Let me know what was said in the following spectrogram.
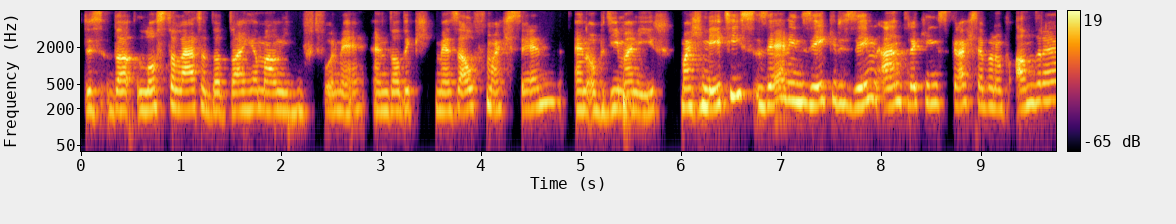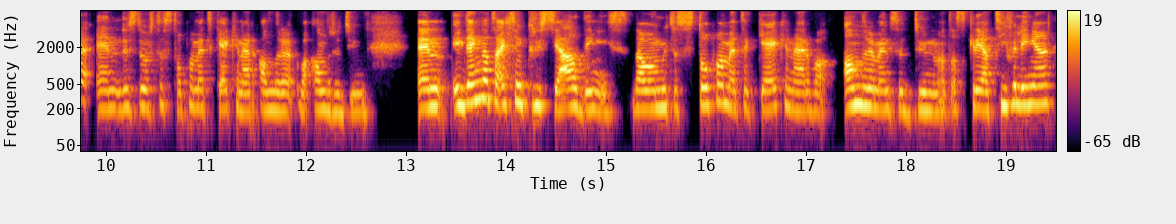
Dus dat los te laten dat dat helemaal niet hoeft voor mij. En dat ik mijzelf mag zijn en op die manier magnetisch zijn in zekere zin, aantrekkingskracht hebben op anderen. En dus door te stoppen met kijken naar anderen, wat anderen doen. En ik denk dat dat echt een cruciaal ding is. Dat we moeten stoppen met te kijken naar wat andere mensen doen. Want als creatievelingen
